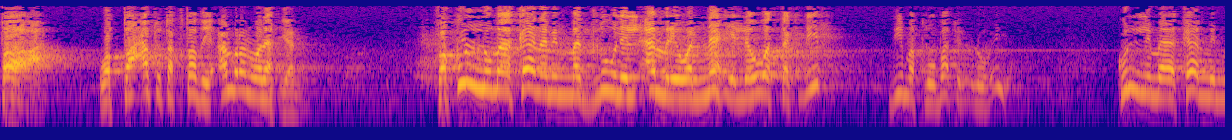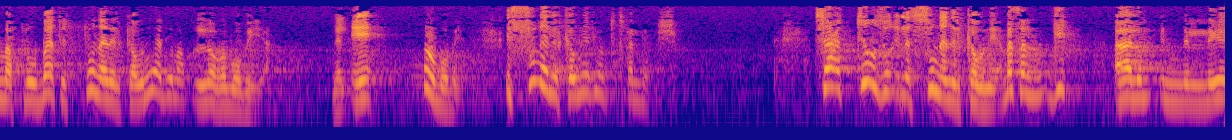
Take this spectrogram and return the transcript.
طاعة والطاعة تقتضي امرا ونهيا. فكل ما كان من مدلول الأمر والنهي اللي هو التكليف دي مطلوبات الألوهية. كل ما كان من مطلوبات السنن الكونية دي للربوبية. للإيه؟ الربوبيه السنن الكونية دي ما بتتكلمش ساعة تنظر إلى السنن الكونية مثلا جه قالوا إن اللي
